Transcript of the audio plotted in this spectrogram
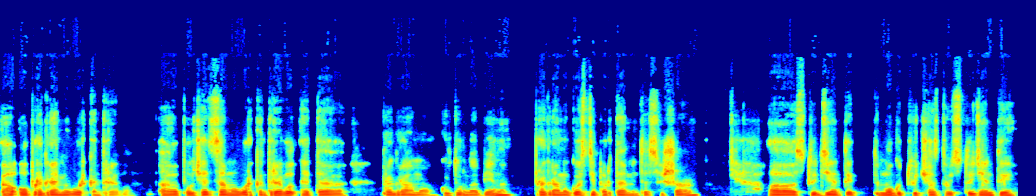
о программе Work and Travel. Получается, сама Work and Travel – это программа культурного обмена, программа Госдепартамента США – студенты, могут участвовать студенты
